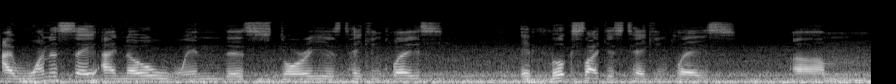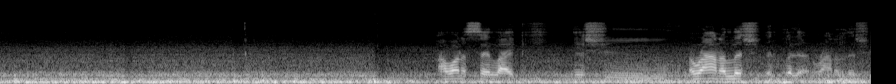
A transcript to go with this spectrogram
I want to say I know when this story is taking place. It looks like it's taking place. Um, I want to say like issue around a issue around a issue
